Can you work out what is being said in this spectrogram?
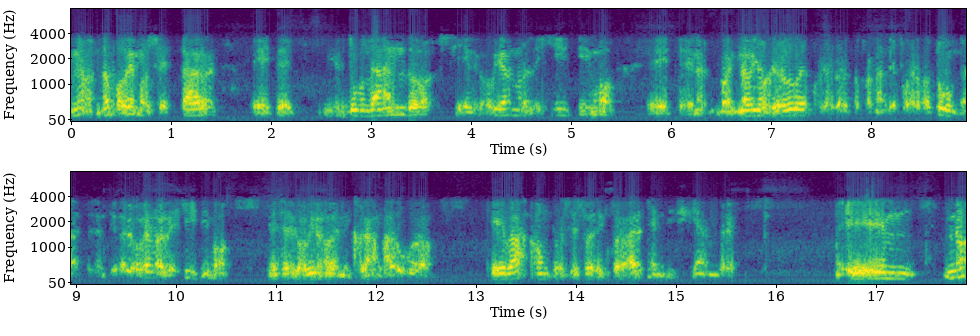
no, no podemos estar este, dudando si el gobierno legítimo, este, no, bueno, no digo que lo dude porque Alberto Fernández fue rotundo en este sentido, el gobierno legítimo es el gobierno de Nicolás Maduro, que va a un proceso electoral en diciembre. Eh, no,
